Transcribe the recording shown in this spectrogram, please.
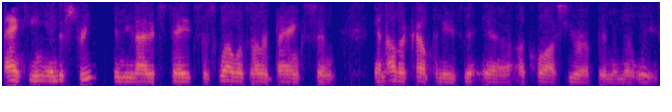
banking industry in the United States as well as other banks and, and other companies uh, across Europe and the Middle East.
